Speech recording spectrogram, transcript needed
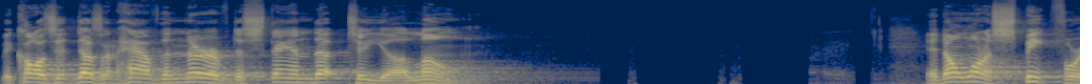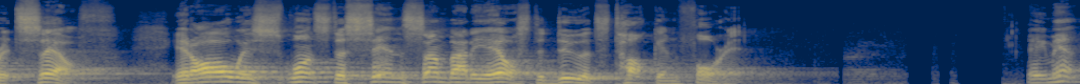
Because it doesn't have the nerve to stand up to you alone. It don't want to speak for itself. It always wants to send somebody else to do its talking for it. Amen.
